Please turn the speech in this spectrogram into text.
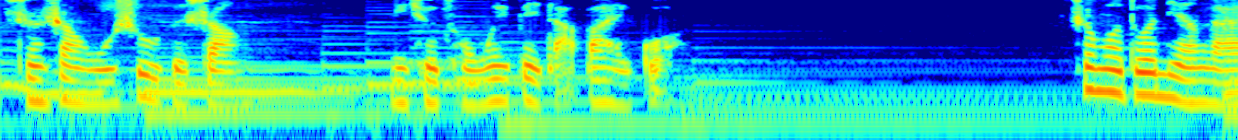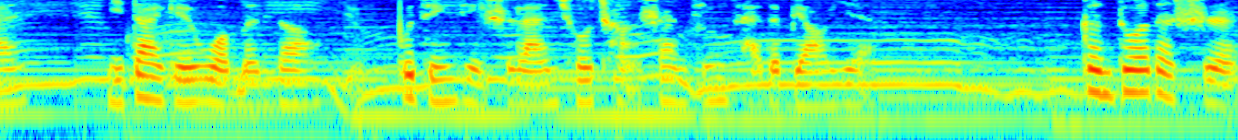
身上无数个伤，你却从未被打败过。这么多年来，你带给我们的不仅仅是篮球场上精彩的表演。更多的是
